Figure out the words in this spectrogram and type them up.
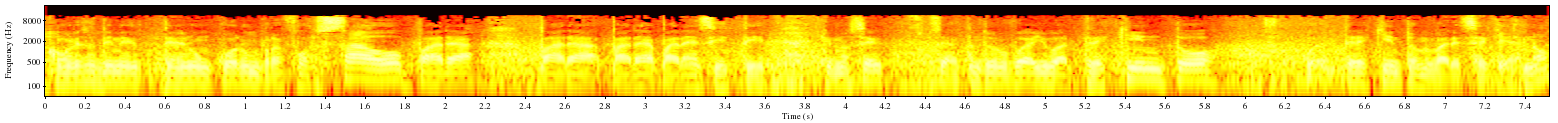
Congreso tiene que tener un quórum reforzado para, para, para, insistir. Que no sé, o sea, tú me puede ayudar, tres quintos, tres quintos me parece que es, ¿no?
